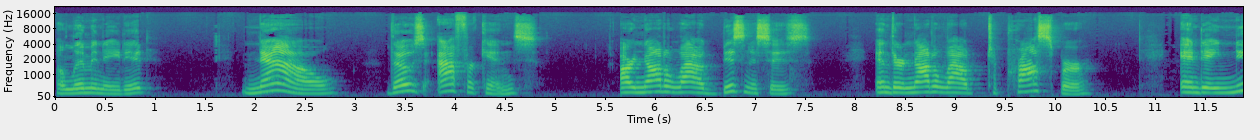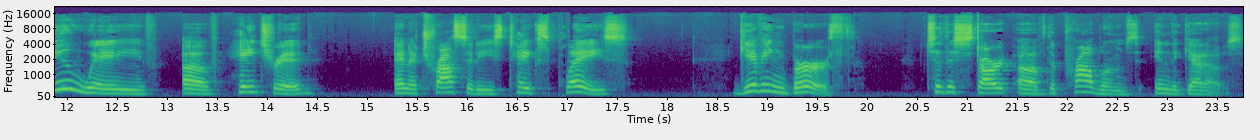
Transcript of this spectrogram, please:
eliminated, now those Africans are not allowed businesses and they're not allowed to prosper. And a new wave of hatred and atrocities takes place, giving birth to the start of the problems in the ghettos.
